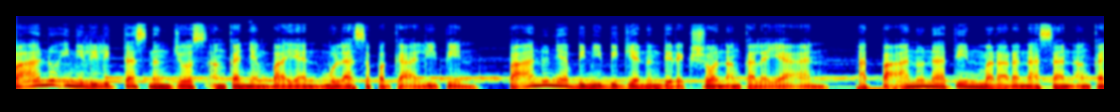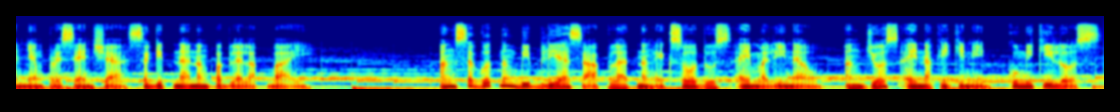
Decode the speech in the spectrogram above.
Paano inililigtas ng Diyos ang kanyang bayan mula sa pagkaalipin? Paano niya binibigyan ng direksyon ang kalayaan? At paano natin mararanasan ang kanyang presensya sa gitna ng paglalakbay? Ang sagot ng Biblia sa aklat ng Exodus ay malinaw. Ang Diyos ay nakikinig, kumikilos,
